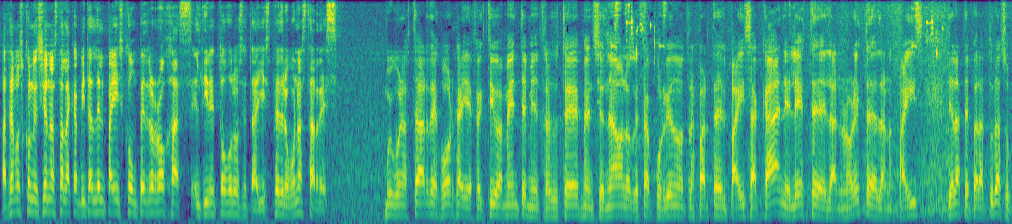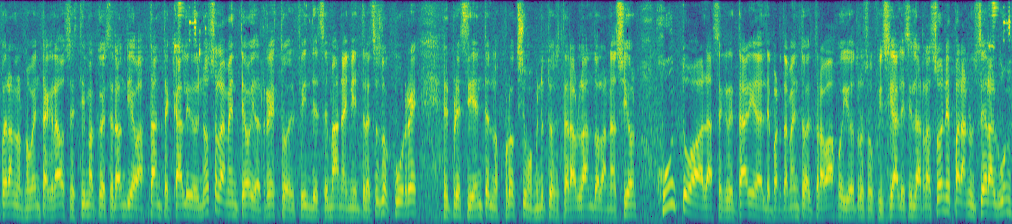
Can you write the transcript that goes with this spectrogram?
Hacemos conexión hasta la capital del país con Pedro Rojas. Él tiene todos los detalles. Pedro, buenas tardes. Muy buenas tardes, Borja. Y efectivamente, mientras ustedes mencionaban lo que está ocurriendo en otras partes del país, acá en el este, del noreste del país, ya las temperaturas superan los 90 grados. Se estima que hoy será un día bastante cálido y no solamente hoy, el resto del fin de semana. Y mientras eso ocurre, el presidente en los próximos minutos estará hablando a la nación junto a la secretaria del Departamento del Trabajo y otros oficiales. Y las razones para anunciar algún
